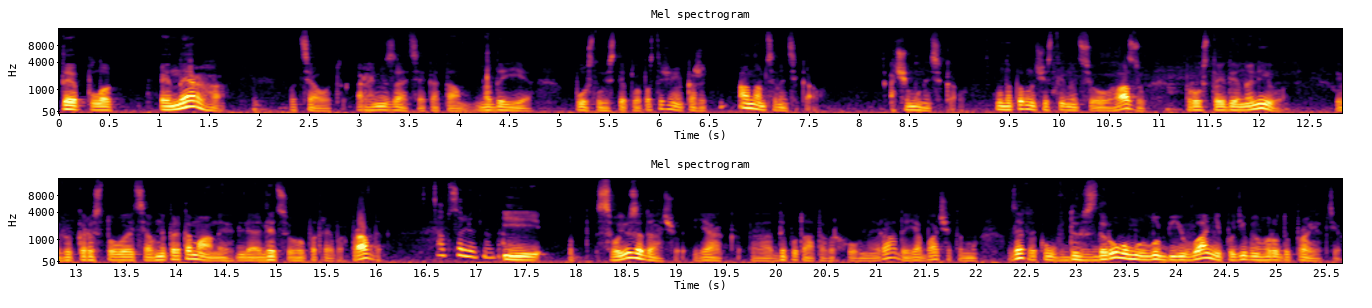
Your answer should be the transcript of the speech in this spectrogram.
теплоенерго, оця от організація, яка там надає послуги з теплопостачання, кажуть, а нам це не цікаво. А чому не цікаво? Ну, напевно, частина цього газу просто йде наліво і використовується в непритаманних для, для цього потребах, правда? Абсолютно правильно. І от свою задачу як е, депутата Верховної Ради я бачитиму знаєте, такому в здоровому лобіюванні подібного роду проєктів,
